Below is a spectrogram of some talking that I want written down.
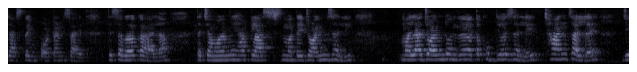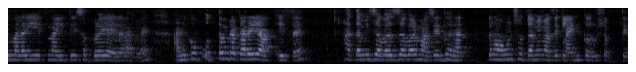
जास्त इम्पॉर्टन्स आहेत ते सगळं कळालं. त्याच्यामुळे मी ह्या क्लासमध्ये जॉईन झाली. मला जॉईन होऊन आता खूप दिवस झाले. छान चाललं आहे जे मला येत नाही ते सगळं यायला लागलं आहे आणि खूप उत्तम प्रकारे या येत आहे आता मी जवळजवळ माझे घरात राहूनसुद्धा मी माझे क्लायंट करू शकते.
